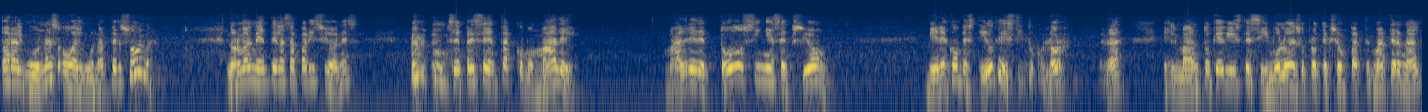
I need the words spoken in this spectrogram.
para algunas o alguna persona. Normalmente en las apariciones se presenta como madre, madre de todos sin excepción. Viene con vestidos de distinto color, ¿verdad? el manto que viste, símbolo de su protección maternal,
